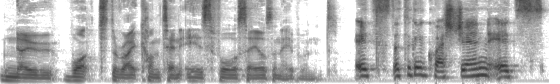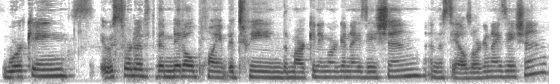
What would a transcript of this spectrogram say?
know what the right content is for sales enablement? It's that's a good question. It's working. It was sort of the middle point between the marketing organization and the sales organization.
